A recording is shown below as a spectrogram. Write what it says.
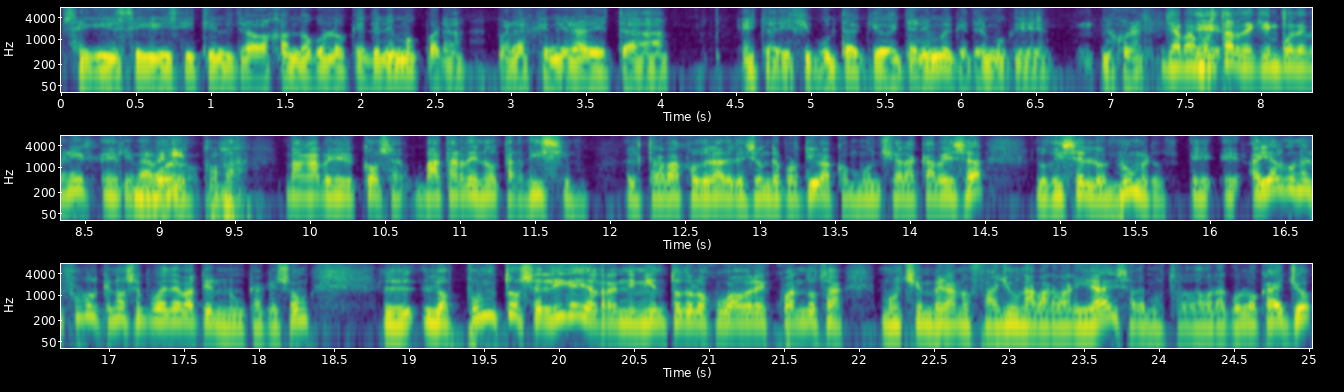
seguir, seguir insistiendo y trabajando con los que tenemos para, para generar esta, esta dificultad que hoy tenemos y que tenemos que mejorar. Ya vamos Eh, tarde, ¿quién puede venir? Eh, ¿Quién va a bueno, venir? va- van a venir cosas, va tarde, no tardísimo. El trabajo de la dirección deportiva con Monchi a la cabeza lo dicen los números. Eh, eh, hay algo en el fútbol que no se puede debatir nunca, que son los puntos en liga y el rendimiento de los jugadores cuando está. Monchi en verano falló una barbaridad y se ha demostrado ahora con lo que ha hecho.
